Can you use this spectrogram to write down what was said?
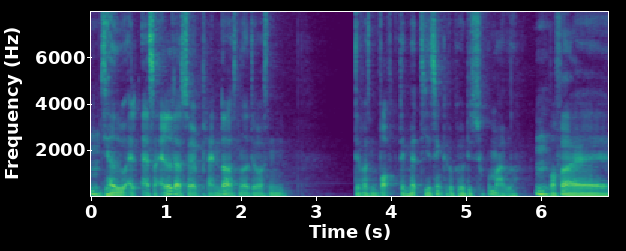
Mm. De havde jo, al, altså alle deres øh, planter og sådan noget, det var sådan, det var sådan, hvor, dem her, de her ting kan du købe i et supermarked. Mm. Hvorfor, øh,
